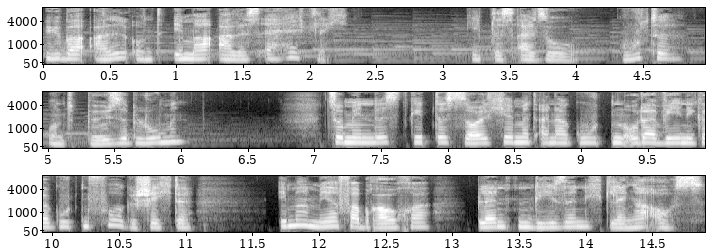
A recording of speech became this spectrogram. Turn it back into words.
überall und immer alles erhältlich. Gibt es also gute und böse Blumen? Zumindest gibt es solche mit einer guten oder weniger guten Vorgeschichte. Immer mehr Verbraucher blenden diese nicht länger aus.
